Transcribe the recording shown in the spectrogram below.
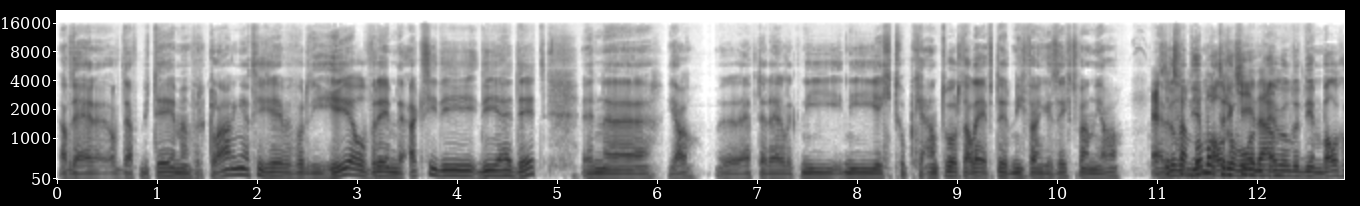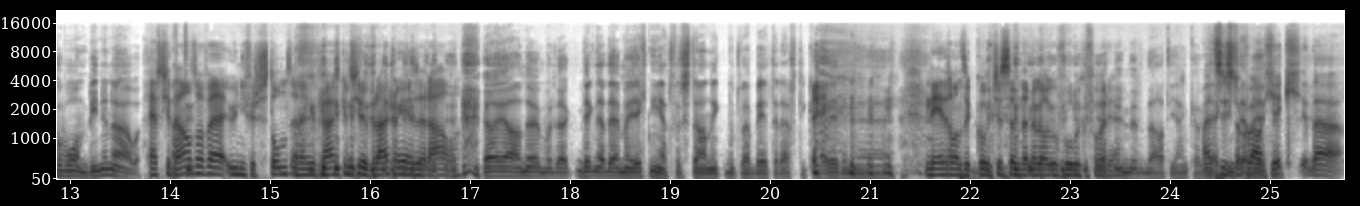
of, hij, of dat Buté hem een verklaring had gegeven voor die heel vreemde actie die, die hij deed. En eh, ja, eh, hij heeft er eigenlijk niet, niet echt op geantwoord. Al hij heeft er niet van gezegd van ja... Hij heeft het van Bommel. Hij wilde die bal gewoon binnenhouden. Hij heeft gedaan alsof hij u niet verstond en dan gevraagd, kun je de vraag nog eens herhalen? Ja, ja, nee, maar dat, ik denk dat hij mij echt niet had verstaan. Ik moet wat beter articuleren. eh. Nederlandse coaches zijn daar nogal gevoelig voor. Ja. Inderdaad, Janko. maar het is toch wel weten. gek dat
